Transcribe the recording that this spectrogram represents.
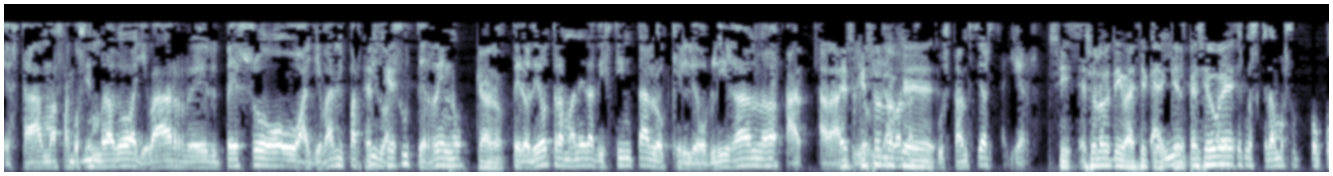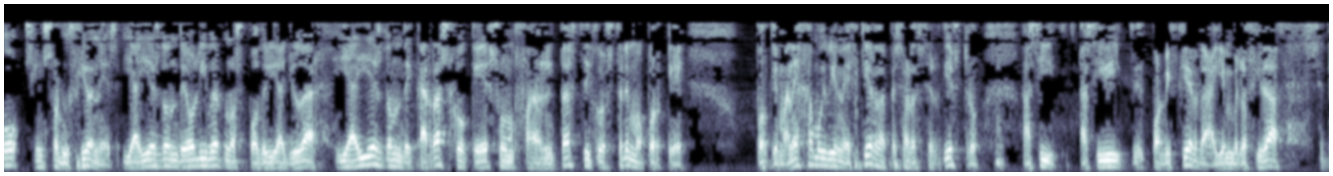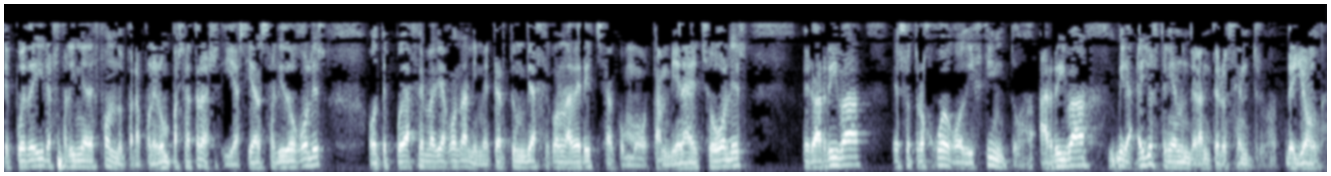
Está más acostumbrado a llevar el peso o a llevar el partido Es que- a su terreno, Claro. pero de otra manera distinta a lo que le obligan a, a Es que que eso es lo obligaban las que- circunstancias de ayer. Sí, eso es lo que te iba a decir, que, que el donde a PSV... veces nos quedamos un poco sin soluciones y ahí es donde Oliver nos podría ayudar y ahí es donde Carrasco que es un fantástico extremo porque porque maneja muy bien la izquierda a pesar de ser diestro así así por la izquierda y en velocidad se te puede ir hasta la línea de fondo para poner un pase atrás y así han salido goles o te puede hacer la diagonal y meterte un viaje con la derecha como también ha hecho goles pero arriba es otro juego distinto arriba mira ellos tenían un delantero centro de Jong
